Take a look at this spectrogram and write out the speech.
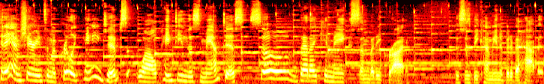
Today I'm sharing some acrylic painting tips while painting this mantis so that I can make somebody cry. This is becoming a bit of a habit.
